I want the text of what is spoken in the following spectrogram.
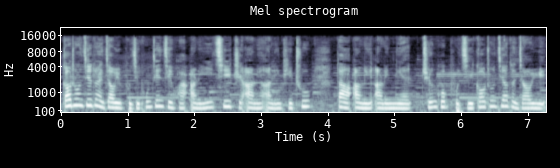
高中阶段教育普及攻坚计划（二零一七至二零二零）提出，到二零二零年全国普及高中阶段教育，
